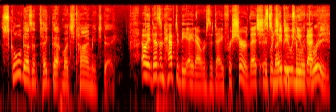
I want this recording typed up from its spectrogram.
school doesn't take that much time each day. Oh, it doesn't have to be eight hours a day for sure. That's just It's what you do when you've got three.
